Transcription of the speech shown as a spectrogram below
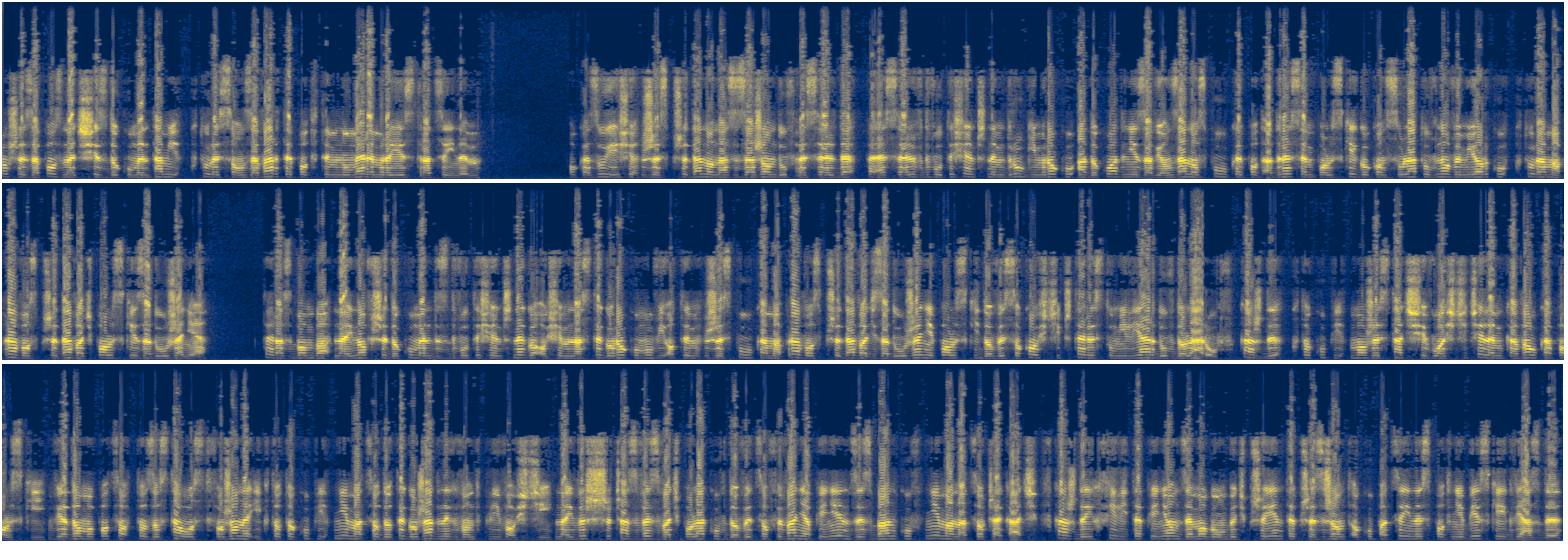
Proszę zapoznać się z dokumentami, które są zawarte pod tym numerem rejestracyjnym. Okazuje się, że sprzedano nas zarządów SLD, PSL w 2002 roku, a dokładnie zawiązano spółkę pod adresem polskiego konsulatu w Nowym Jorku, która ma prawo sprzedawać polskie zadłużenie. Teraz bomba, najnowszy dokument z 2018 roku mówi o tym, że spółka ma prawo sprzedawać zadłużenie Polski do wysokości 400 miliardów dolarów. Każdy, kto kupi, może stać się właścicielem kawałka Polski. Wiadomo po co to zostało stworzone i kto to kupi, nie ma co do tego żadnych wątpliwości. Najwyższy czas wezwać Polaków do wycofywania pieniędzy z banków, nie ma na co czekać. W każdej chwili te pieniądze mogą być przejęte przez rząd okupacyjny spod niebieskiej gwiazdy.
